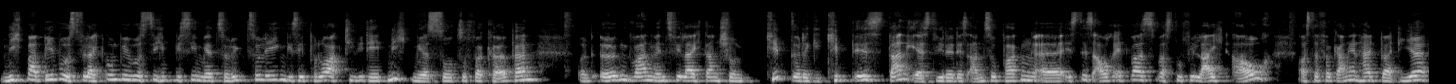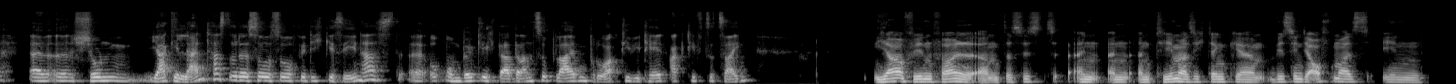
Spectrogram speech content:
nicht mal bewusst, vielleicht unbewusst sich ein bisschen mehr zurückzulegen, diese Proaktivität nicht mehr so zu verkörpern und irgendwann, wenn es vielleicht dann schon kippt oder gekippt ist, dann erst wieder das anzupacken. Äh, ist das auch etwas, was du vielleicht auch aus der Vergangenheit bei dir äh, äh schon ja gelernt hast oder so, so für dich gesehen hast, äh, um, um wirklich da dran zu bleiben, Proaktivität aktiv zu zeigen? Ja, auf jeden Fall. Ähm, das ist ein, ein, ein Thema. Also ich denke, wir sind ja oftmals in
